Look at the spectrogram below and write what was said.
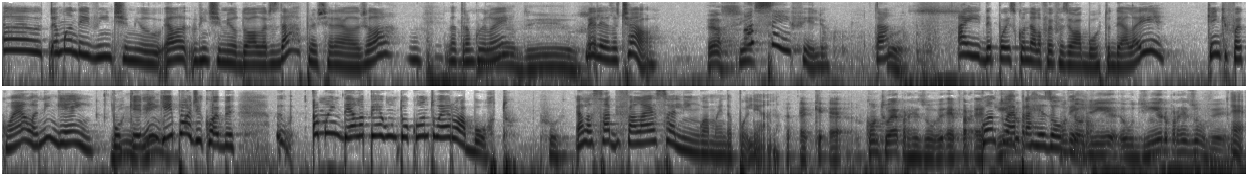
Eu- eu mandei 20 mil. Ela, 20 mil dólares dá pra tirar ela de lá? Tá tranquilo aí? Meu Deus. Beleza, tchau. É assim? Assim, filho. Tá? Putz. Aí, depois, quando ela foi fazer o aborto dela aí, quem que foi com ela? Ninguém. Porque Ninguém? ninguém, pode coibir. A mãe dela perguntou quanto era o aborto. Ela sabe falar essa língua, a mãe da Poliana. É que- é- quanto é pra resolver? É pra- é Quanto dinheiro- é pra resolver? Quanto é o dinheiro, o dinheiro para resolver? É.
